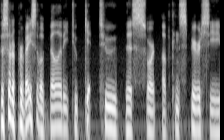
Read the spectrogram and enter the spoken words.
the sort of pervasive ability to get to this sort of conspiracy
